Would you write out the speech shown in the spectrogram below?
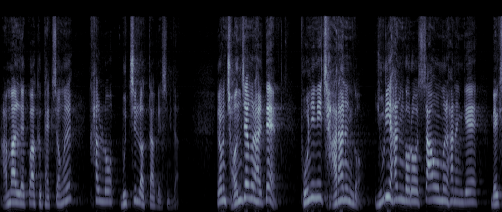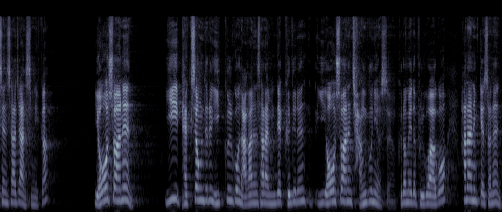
아말렉과 그 백성을 칼로 무찔렀다 그랬습니다. 여러분 전쟁을 할 때 본인이 잘하는 거, 유리한 거로 싸움을 하는 게 맥센스 하지 않습니까? 여호수아는 이 백성들을 이끌고 나가는 사람인데 그들은 이 여호수아는 장군이었어요. 그럼에도 불구하고 하나님께서는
